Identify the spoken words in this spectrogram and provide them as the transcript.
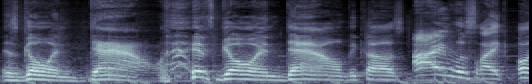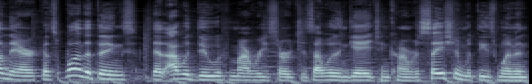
It's going down. it's going down because I was like on there because one of the things that I would do with my research is I would engage in conversation with these women.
